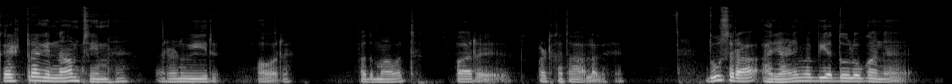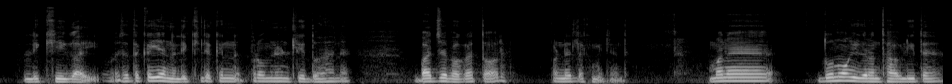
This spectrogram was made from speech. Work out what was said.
करेक्टर के नाम सेम है, रणवीर और पद्मावत, पर पटकथा अलग है। दूसरा, हरियाणा में भी दो लोगों ने लिखी, गाई। वैसे तो कई ने लिखी, लेकिन प्रोमिनेंटली दो है बाजे भगत और पंडित लक्ष्मीचंद। मैंने दोनों की ग्रंथावली तय,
